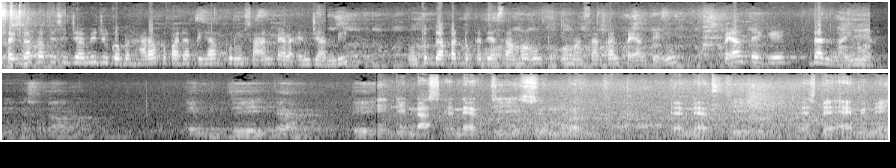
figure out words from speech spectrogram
Sekda Provinsi Jambi juga berharap kepada pihak perusahaan PLN Jambi untuk dapat bekerja sama untuk memasarkan PLTU, PLTG, dan lainnya. Dinas Energi Sumber Energi SDM ini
